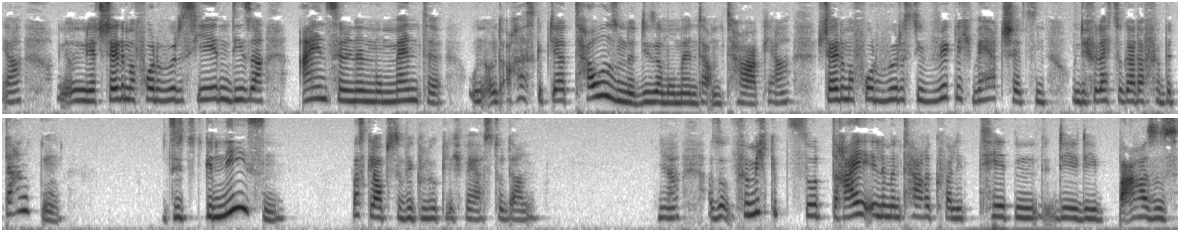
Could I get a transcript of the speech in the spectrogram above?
Ja, und jetzt stell dir mal vor, du würdest jeden dieser einzelnen Momente und, und auch es gibt ja tausende dieser Momente am Tag, ja. Stell dir mal vor, du würdest die wirklich wertschätzen und dich vielleicht sogar dafür bedanken. Sie genießen. Was glaubst du, wie glücklich wärst du dann? Ja, also für mich gibt es so drei elementare Qualitäten, die die Basis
